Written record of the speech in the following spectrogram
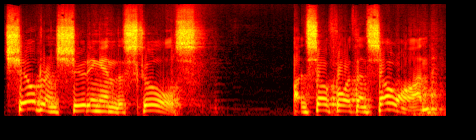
children shooting in the schools, and so forth and so on,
